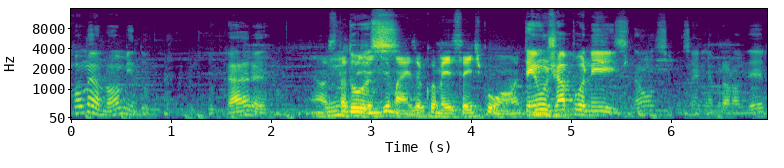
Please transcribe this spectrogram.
como é o nome do, do cara? Nossa, um tá dos- demais. Eu comecei, tipo, ontem. Tem um japonês, não? Você consegue lembrar o nome dele?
